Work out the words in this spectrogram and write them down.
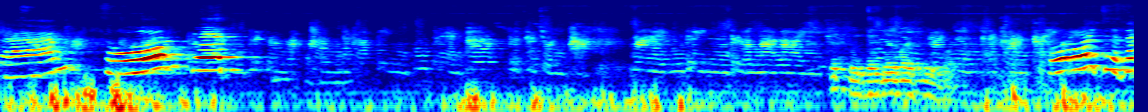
สามศูนย์เจ็ดเยอะไว้ที่ โอ้ยเสือจะ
